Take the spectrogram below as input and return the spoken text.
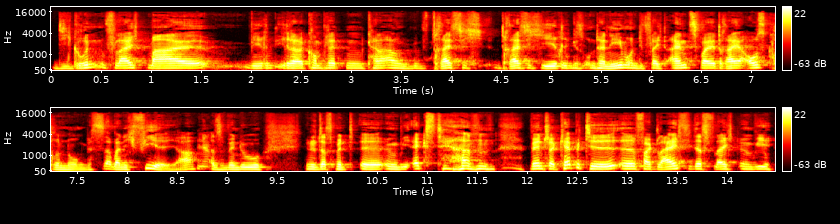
die gründen vielleicht mal während ihrer kompletten, keine Ahnung, 30, 30-jähriges Unternehmen und die vielleicht ein, zwei, drei Ausgründungen. Das ist aber nicht viel, ja. ja. Also wenn du, wenn du das mit äh, irgendwie externen Venture Capital äh, vergleichst, die das vielleicht irgendwie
